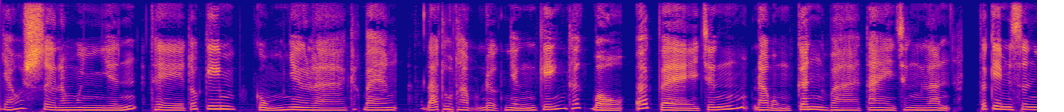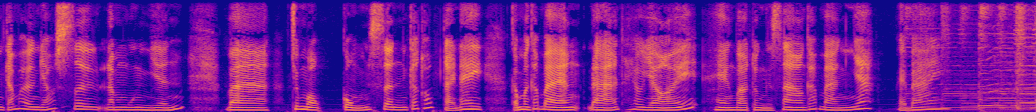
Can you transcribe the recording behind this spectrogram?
giáo sư Lâm Nguyên Dĩnh thì tôi Kim cũng như là các bạn đã thu thập được những kiến thức bổ ích về chứng đau bụng kinh và tay chân lạnh. Tôi Kim xin cảm ơn giáo sư Lâm Quân Dĩnh và chương mục cũng xin kết thúc tại đây. Cảm ơn các bạn đã theo dõi. Hẹn vào tuần sau các bạn nhé. Bye bye.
